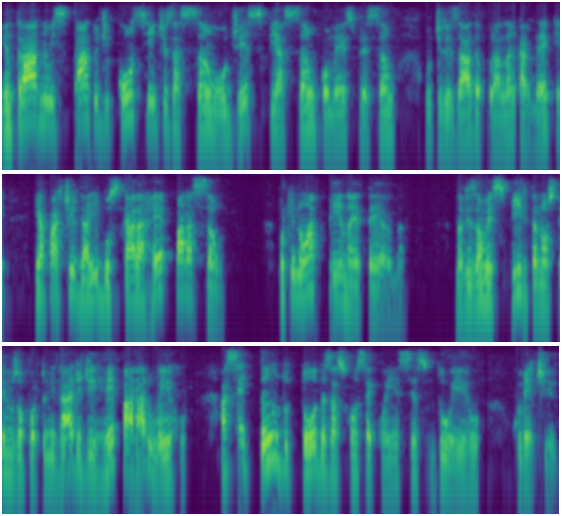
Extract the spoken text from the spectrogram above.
entrar num estado de conscientização ou de expiação, como é a expressão utilizada por Allan Kardec, e a partir daí buscar a reparação, porque não há pena eterna. Na visão espírita, nós temos oportunidade de reparar o erro, aceitando todas as consequências do erro cometido.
